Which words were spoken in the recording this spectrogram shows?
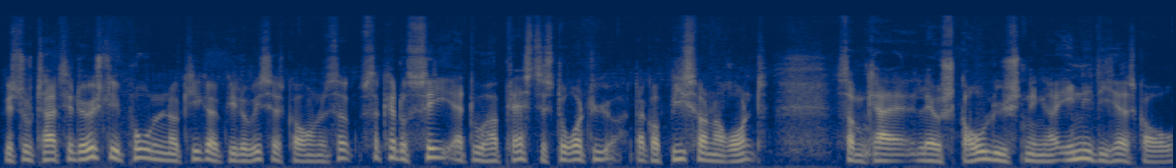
Hvis du tager til det østlige Polen og kigger i Bilovica-skovene, så, så kan du se, at du har plads til store dyr, der går bisoner rundt, som kan lave skovlysninger inde i de her skove.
